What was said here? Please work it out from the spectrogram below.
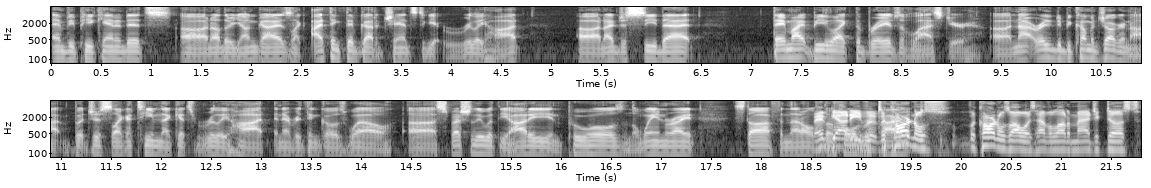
MVP candidates uh, and other young guys, like I think they've got a chance to get really hot. Uh, and I just see that they might be like the Braves of last year, uh, not ready to become a juggernaut, but just like a team that gets really hot and everything goes well, uh, especially with the Yadi and Pujols and the Wainwright stuff and that all. They've the got even the Cardinals. The Cardinals always have a lot of magic dust,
